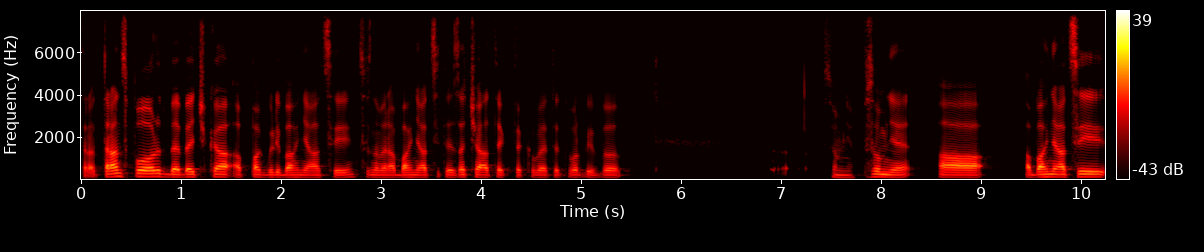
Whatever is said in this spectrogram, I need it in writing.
tra- transport, bebečka a pak byli bahňáci, co znamená bahňáci, to je začátek takové té tvorby v v Somě. V Somě a, a Bahňáci,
